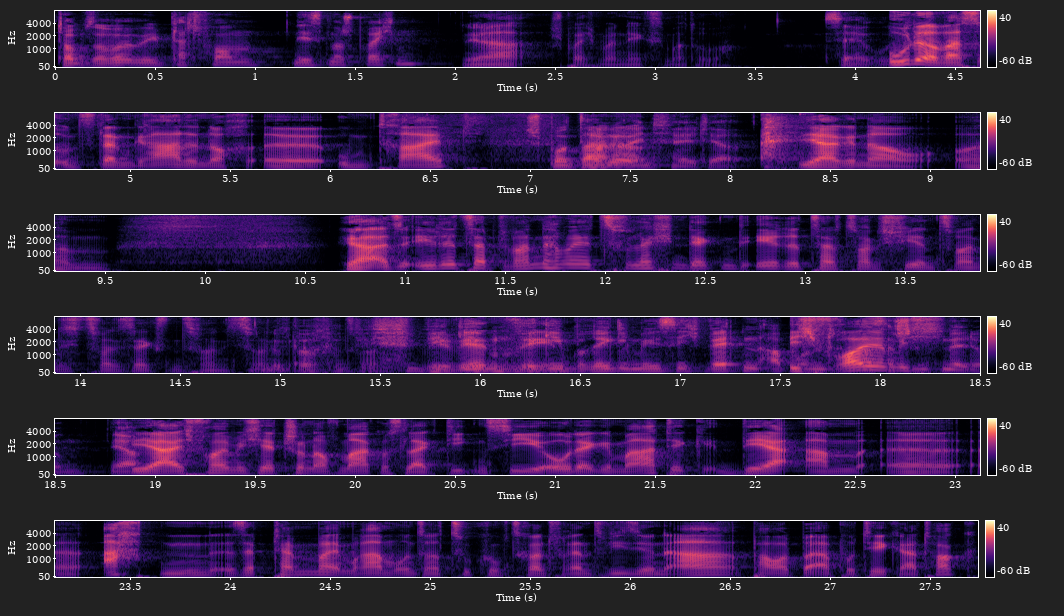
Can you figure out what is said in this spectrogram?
Tom, sollen wir über die Plattform nächstes Mal sprechen? Ja, sprechen wir nächstes Mal drüber. Sehr gut. Oder was uns dann gerade noch äh, umtreibt. Spontan wir, einfällt, ja. Ja, genau. Ähm, ja, also E-Rezept, wann haben wir jetzt flächendeckend E-Rezept 2024, 2026, 2028? Wir, wir, werden wir geben regelmäßig Wetten ab ich und freue mich, ja. ja. ich freue mich jetzt schon auf Markus Leik-Dieken, CEO der Gematik, der am äh, 8. September im Rahmen unserer Zukunftskonferenz Vision A, powered by Apotheker ad hoc,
